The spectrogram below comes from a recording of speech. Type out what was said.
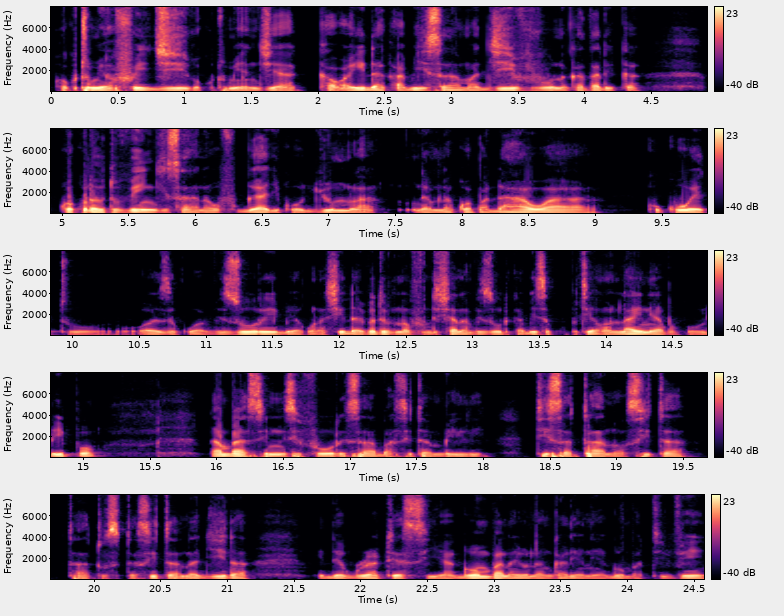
kwa kutumia friji, kwa kutumia njia ya kawaida kabisa, majivu na kadhalika. Kwa kuna vitu vingi sana ufugaji kwa ujumla, namna kuwapa dawa kuku wetu waweze kuwa vizuri bila kuna shida. Vyote tunafundishana vizuri kabisa kupitia online hapo ulipo. Namba ya simu ni sifuri saba sita mbili tisa tano sita tatu sita sita na jina ni Deogratias Yagomba na unaangalia ni Yagomba TV.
